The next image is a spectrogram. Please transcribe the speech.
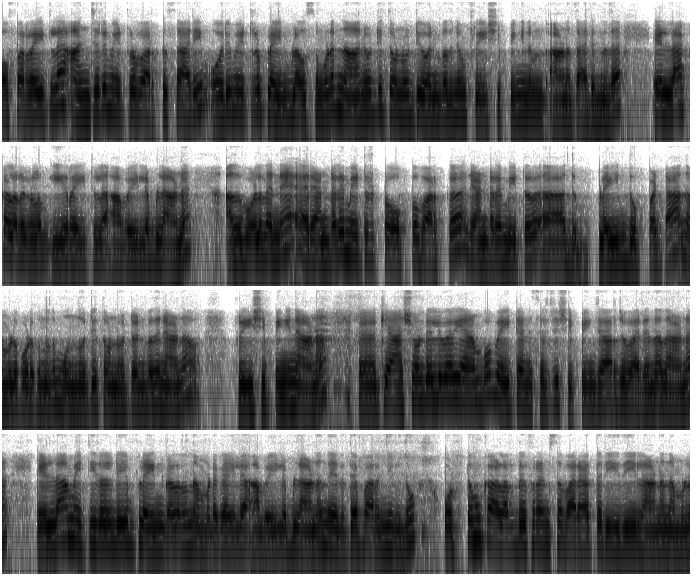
ഓഫർ റേറ്റിൽ അഞ്ചര മീറ്റർ വർക്ക് സാരിയും ഒരു മീറ്റർ പ്ലെയിൻ ബ്ലൗസും കൂടെ നാനൂറ്റി തൊണ്ണൂറ്റി ഒൻപതിനും ഫ്രീ ഷിപ്പിങ്ങിനും ആണ് തരുന്നത്. എല്ലാ കളറുകളും ഈ റേറ്റിൽ അവൈലബിൾ ആണ്. അതുപോലെ തന്നെ രണ്ടര മീറ്റർ ടോപ്പ് വർക്ക് രണ്ടര മീറ്റർ പ്ലെയിൻ ദുപ്പട്ട നമ്മൾ കൊടുക്കുന്നത് മുന്നൂറ്റി തൊണ്ണൂറ്റൊൻപതിനാണ് ഫ്രീ ഷിപ്പിങ്ങിനാണ് ക്യാഷ് ഓൺ ഡെലിവറി ആകുമ്പോൾ വെയിറ്റ് അനുസരിച്ച് ഷിപ്പിംഗ് ചാർജ് വരുന്നതാണ്. എല്ലാ മെറ്റീരിയലിന്റെയും പ്ലെയിൻ കളർ നമ്മുടെ കയ്യിൽ അവൈലബിൾ ആണ്. നേരത്തെ പറഞ്ഞിരുന്നു ഒട്ടും കളർ ഡിഫറൻസ് വരാത്ത രീതിയിലാണ് നമ്മൾ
